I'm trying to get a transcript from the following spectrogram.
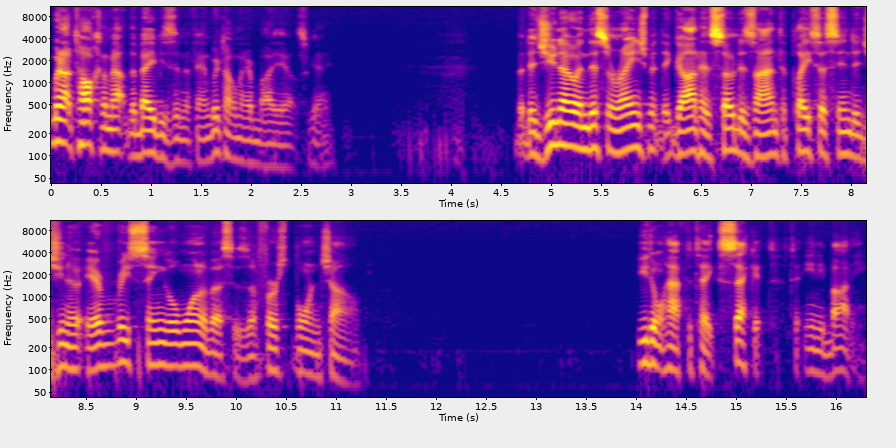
we're not talking about the babies in the family, we're talking about everybody else, okay? But did you know in this arrangement that God has so designed to place us in, did you know every single one of us is a firstborn child? You don't have to take second to anybody.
